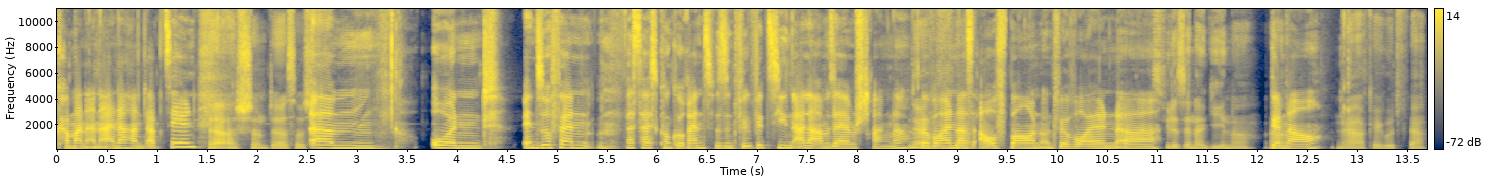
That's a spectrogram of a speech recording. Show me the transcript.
kann man an einer Hand abzählen. ja, stimmt. Ja, das ich. Ähm, und insofern, was heißt Konkurrenz? Wir, sind, wir, wir ziehen alle am selben Strang. Ne? Ja, wir wollen fair. das aufbauen und wir wollen, äh, Viele Synergien, ne? Ja. genau. Ja, okay, gut, fair.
